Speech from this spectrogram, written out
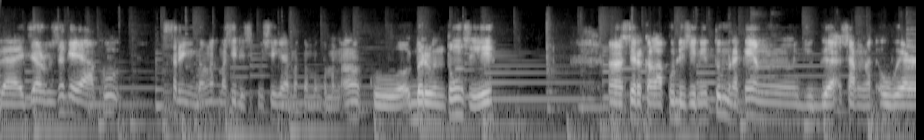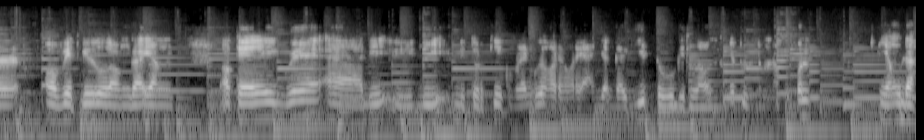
belajar. Maksudnya kayak aku sering banget masih diskusi kayak sama teman-teman aku. Beruntung sih Nah, circle aku di sini tuh mereka yang juga sangat aware of it gitu loh. Nggak yang oke gue eh, di, di di di Turki kemudian gue hore-hore aja. Gak gitu gitu loh. Untungnya teman-teman aku pun yang udah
